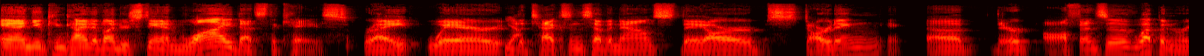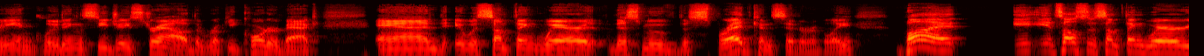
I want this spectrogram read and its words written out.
And you can kind of understand why that's the case, right? Where yeah. the Texans have announced they are starting uh, their offensive weaponry, including CJ Stroud, the rookie quarterback. And it was something where this moved the spread considerably. But it's also something where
